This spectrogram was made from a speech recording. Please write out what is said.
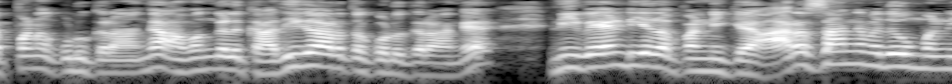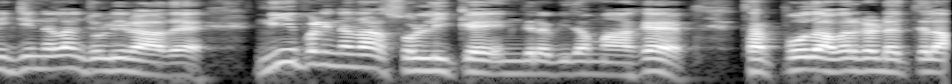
வெப்பனை கொடுக்குறாங்க. அவங்களுக்கு அதிகாரத்தை கொடுக்குறாங்க. நீ வேண்டியதை பண்ணிக்க. அரசாங்கம் எதுவும் பண்ணிச்சின்னு எல்லாம் சொல்லிடாத நீ பண்ணினதா சொல்லிக்க என்கிற விதமாக தற்போது அவர்களிடத்தில்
